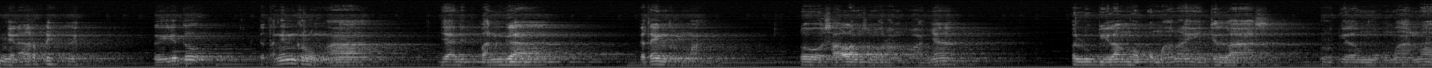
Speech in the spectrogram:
Jangan harap deh. Kayak gitu datangin ke rumah jangan di depan gang datangin ke rumah. Lu salam sama orang tuanya lu bilang mau ke mana yang jelas. Lu bilang mau ke mana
